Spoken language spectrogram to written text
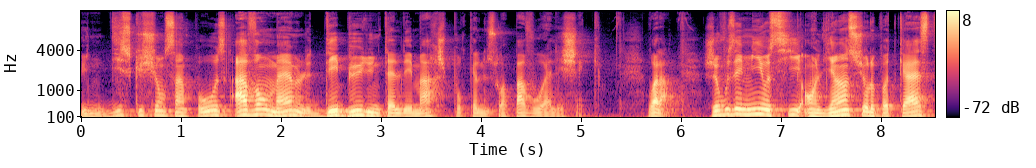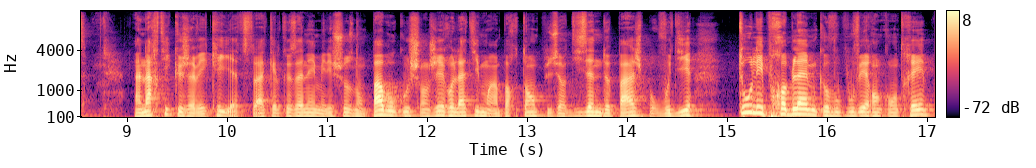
une discussion s'impose avant même le début d'une telle démarche pour qu'elle ne soit pas vouée à l'échec. Voilà, je vous ai mis aussi en lien sur le podcast un article que j'avais écrit il y a quelques années, mais les choses n'ont pas beaucoup changé, relativement important, plusieurs dizaines de pages pour vous dire tous les problèmes que vous pouvez rencontrer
